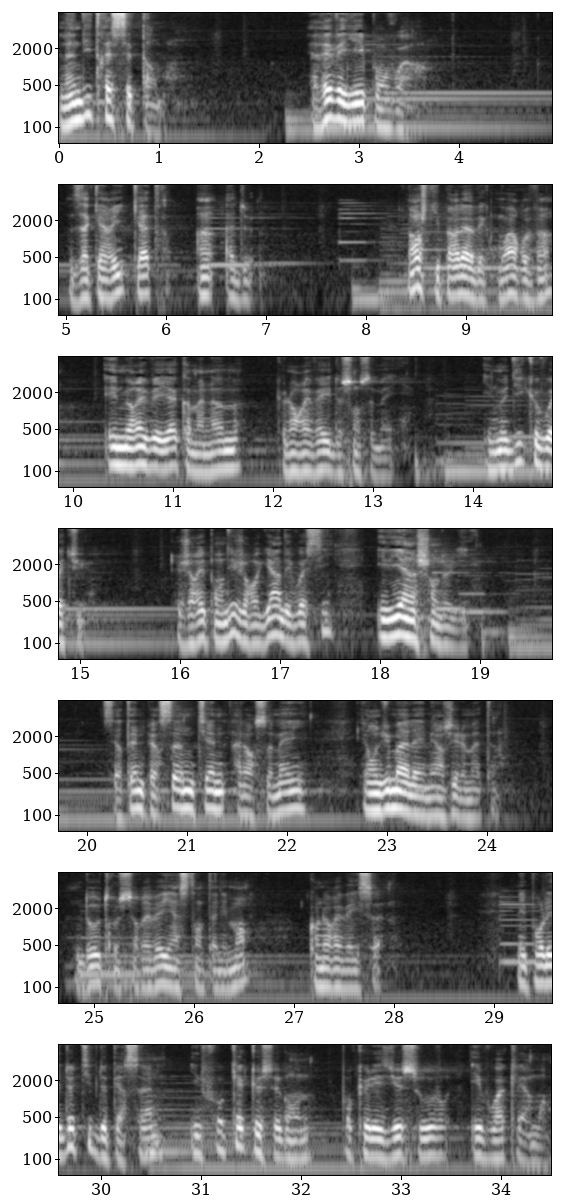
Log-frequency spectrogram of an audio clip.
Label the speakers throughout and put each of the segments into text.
Speaker 1: Lundi 13 septembre. Réveillé pour voir. Zacharie 4, 1 à 2. L'ange qui parlait avec moi revint, et il me réveilla comme un homme que l'on réveille de son sommeil. Il me dit, Que vois-tu? Je répondis, Je regarde, et voici, il y a un chandelier. Certaines personnes tiennent à leur sommeil et ont du mal à émerger le matin. D'autres se réveillent instantanément quand le réveil sonne. Mais pour les deux types de personnes, il faut quelques secondes pour que les yeux s'ouvrent et voient clairement.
